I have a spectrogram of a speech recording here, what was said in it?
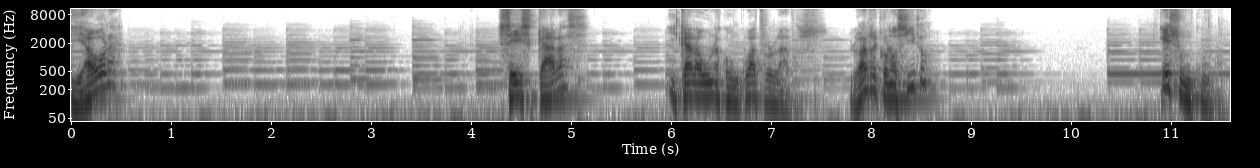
¿Y ahora? Seis caras y cada una con cuatro lados. ¿Lo han reconocido? Es un cubo.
